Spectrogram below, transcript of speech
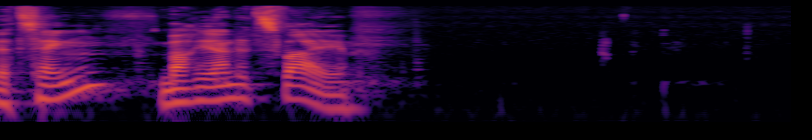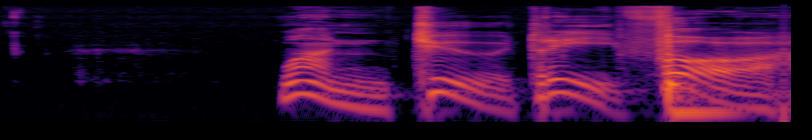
Der Zeng, Variante 2. One, two, three, four.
